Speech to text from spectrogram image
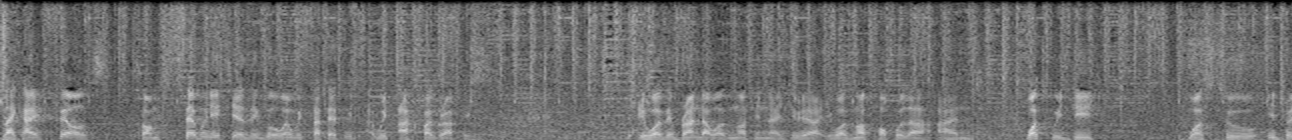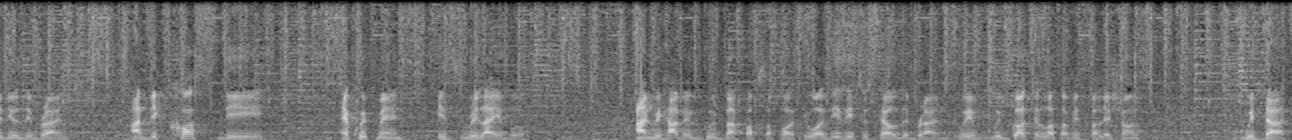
Like I felt some seven, eight years ago when we started with, with Agfa Graphics. It was a brand that was not in Nigeria, it was not popular, and what we did was to introduce the brand. And because the equipment is reliable and we have a good backup support, it was easy to sell the brand. We've, we've got a lot of installations with that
